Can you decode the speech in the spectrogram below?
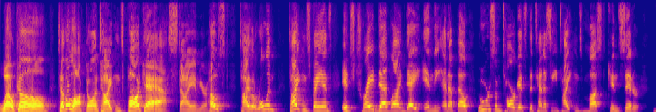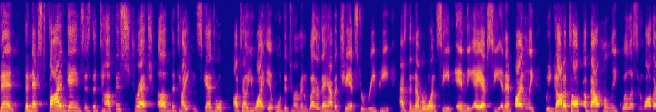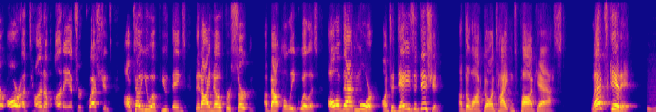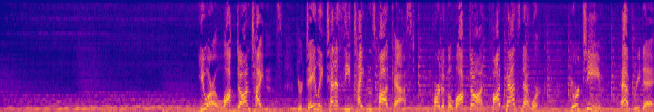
Welcome to the Locked On Titans podcast. I am your host, Tyler Rowland. Titans fans, it's trade deadline day in the NFL. Who are some targets the Tennessee Titans must consider? Then the next five games is the toughest stretch of the Titans schedule. I'll tell you why it will determine whether they have a chance to repeat as the number one seed in the AFC. And then finally, we got to talk about Malik Willis. And while there are a ton of unanswered questions, I'll tell you a few things that I know for certain about Malik Willis. All of that and more on today's edition of the Locked On Titans podcast. Let's get it. You are Locked On Titans, your daily Tennessee Titans podcast, part of the Locked On Podcast Network. Your team every day.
